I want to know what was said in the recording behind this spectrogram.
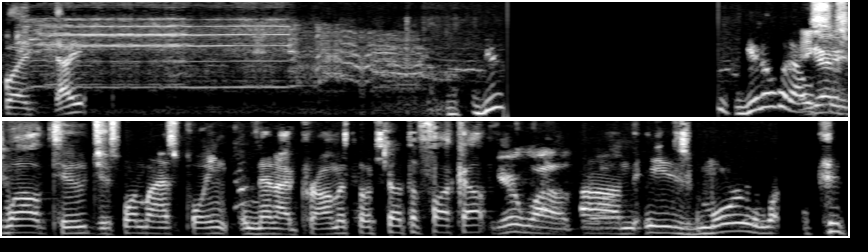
But I, you, you know what else guys. is wild too? Just one last point, and then I promise I'll shut the fuck up. You're wild, bro. Um, is more. it-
